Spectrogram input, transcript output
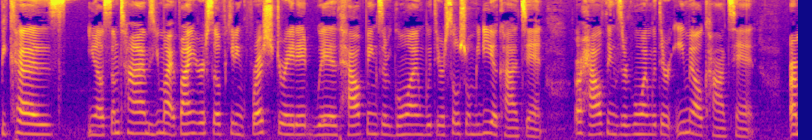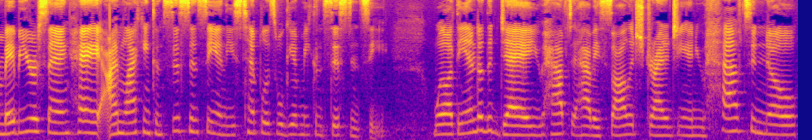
because you know, sometimes you might find yourself getting frustrated with how things are going with your social media content or how things are going with your email content. Or maybe you're saying, hey, I'm lacking consistency and these templates will give me consistency. Well, at the end of the day, you have to have a solid strategy and you have to know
